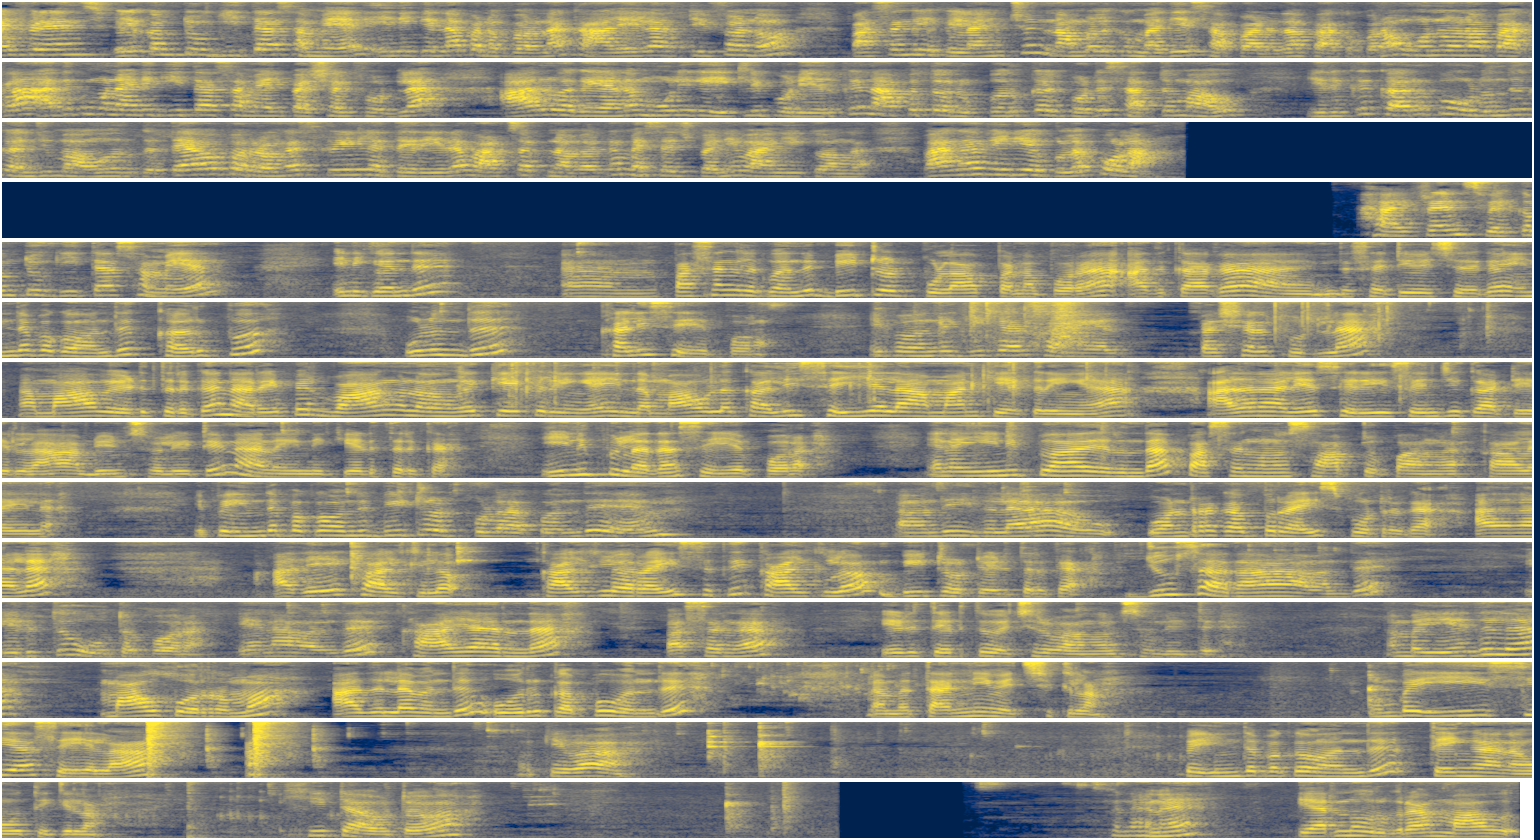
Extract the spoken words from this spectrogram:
Hi friends welcome to Geetha சமையல் இன்னைக்கு என்ன பண்ண போகிறோம்னா காலையில் டிஃபனும் பசங்களுக்கு லஞ்சும் நம்மளுக்கு மதிய சாப்பாடு தான் பார்க்க போகிறோம் ஒன்று ஒன்றா பார்க்கலாம். அதுக்கு முன்னாடி கீதா சமையல் ஸ்பெஷல் ஃபுட்டில் ஆறு வகையான மூலிகை இட்லி பொடி இருக்குது நாற்பத்தோரு பொருட்கள் போட்டு சத்து மாவு இருக்குது கருப்பு உளுந்து கஞ்சி மாவும் தேவைப்படுறவங்க ஸ்க்ரீனில் தெரியிற வாட்ஸ்அப் நம்பருக்கு மெசேஜ் பண்ணி வாங்கிக்கோங்க. வாங்க வீடியோக்குள்ளே போகலாம் hi friends welcome to Geetha சமையல் இன்றைக்கி வந்து um, பசங்களுக்கு வந்து பீட்ரூட் புலாவ் பண்ண போகிறேன் அதுக்காக இந்த சட்டி வச்சுருக்கேன். இந்த பக்கம் வந்து கருப்பு உளுந்து களி செய்ய போகிறோம் இப்போ வந்து கீதா சமையல் ஸ்பெஷல் ஃபுட்டில் நான் மாவு எடுத்திருக்கேன். நிறைய பேர் வாங்கினவங்க கேட்குறீங்க இந்த மாவில் களி செய்யலாமான்னு கேட்குறீங்க அதனாலேயே சரி செஞ்சு காட்டிடலாம் அப்படின்னு சொல்லிவிட்டு நான் இன்றைக்கி எடுத்திருக்கேன். இனிப்பில் தான் செய்ய போகிறேன் ஏன்னா இனிப்பாக இருந்தால் பசங்களும் சாப்பிட்டுப்பாங்க காலையில். இப்போ இந்த பக்கம் வந்து பீட்ரூட் புலாவுக்கு வந்து நான் வந்து இதில் ஒன்றரை கப்பு ரைஸ் போட்டிருக்கேன். அதனால் அதே கால் கிலோ கால் கிலோ ரைஸுக்கு கால் கிலோ பீட்ரூட் எடுத்திருக்கேன். ஜூஸாக தான் வந்து எடுத்து ஊற்ற போகிறேன் ஏன்னா வந்து காயாக இருந்தால் பசங்க எடுத்து எடுத்து வச்சுருவாங்கன்னு சொல்லிட்டு. நம்ம எதில் மாவு போடுறோமோ அதில் வந்து ஒரு கப்பு வந்து நம்ம தண்ணி வச்சுக்கலாம். ரொம்ப ஈஸியாக செய்யலாம். ஓகேவா? இப்போ இந்த பக்கம் வந்து தேங்காய் எண்ணெய் ஊற்றிக்கலாம் ஹீட் ஆகட்டும். இப்போ நான் இரநூறு கிராம் மாவு.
